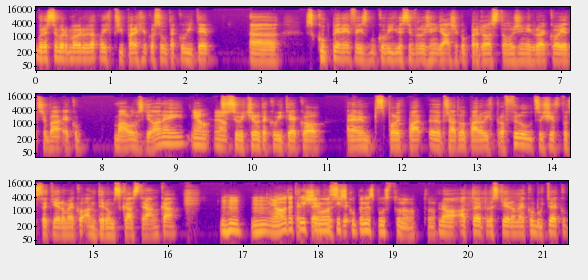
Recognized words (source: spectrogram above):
bude se budeme bavit o takových případech, jako jsou takový ty uh, skupiny facebookový, kde si vyloženě děláš jako prdel z toho, že někdo jako je třeba jako málo vzdělaný, jo, jo. jsou většinou takový ty jako nevím, spolek pár, uh, přátel párových profilů, což je v podstatě jenom jako antiromská stránka. Mm-hmm, mm, jo, takových tak všemovacích prostě, skupin je spoustu, no. To. No a to je prostě jenom jako buď to jako,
